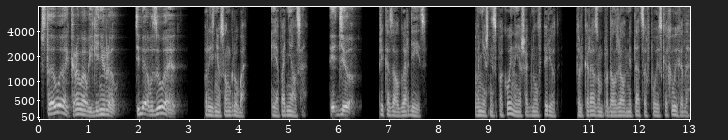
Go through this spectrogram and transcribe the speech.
«Вставай, кровавый генерал! Тебя вызывают!» произнес он грубо. Я поднялся. «Идем!» приказал гвардеец. Внешне спокойно я шагнул вперед, только разум продолжал метаться в поисках выхода.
